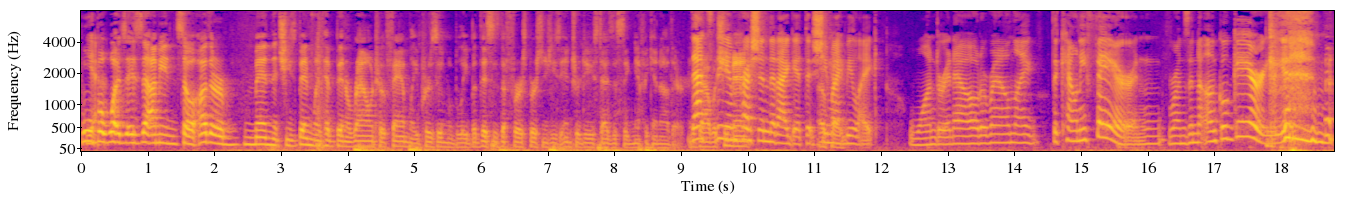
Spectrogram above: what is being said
Well, Yeah. but what is that? I mean, so other men that she's been with have been around her family, presumably, but this is the first person she's introduced as a significant other. Is That's that what the she meant? impression that I get that she Okay. might be like wandering out around like the county fair and runs into Uncle Gary and,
